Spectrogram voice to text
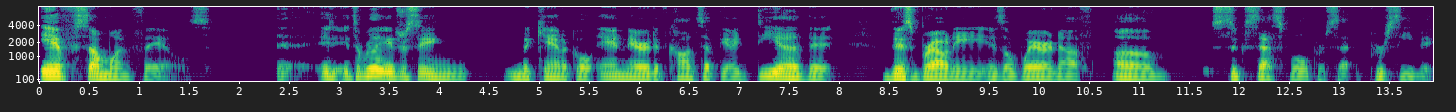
if someone fails, eh, it, it's a really interesting mechanical and narrative concept. The idea that this brownie is aware enough of successful perce- perceiving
